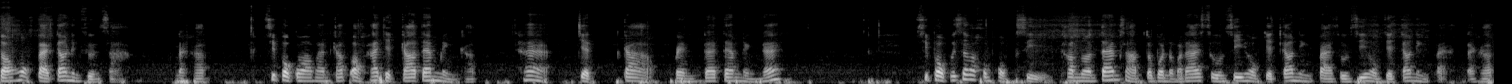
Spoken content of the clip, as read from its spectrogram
สองหกแปดเก้าหนึ่งศูนย์สามนะครับสิบหกกุมภาพันธ์ครับออกห้าเจ็ดเก้าแต้มหนึ่งครับห้าเจ็ดเก้าเป็นได้แต้มหนึ่งนะสิบหกพฤษภาคมหกสี่คำนวณแต้มสามตัวบนออกมาได้ศูนย์สี่หกเจ็ดเก้าหนึ่งแปดศูนย์สี่หกเจ็ดเก้าหนึ่งแปดนะครับ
